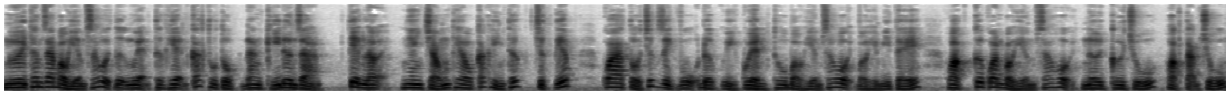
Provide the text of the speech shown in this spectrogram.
người tham gia bảo hiểm xã hội tự nguyện thực hiện các thủ tục đăng ký đơn giản, tiện lợi, nhanh chóng theo các hình thức trực tiếp qua tổ chức dịch vụ được ủy quyền thu bảo hiểm xã hội, bảo hiểm y tế hoặc cơ quan bảo hiểm xã hội nơi cư trú hoặc tạm trú,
